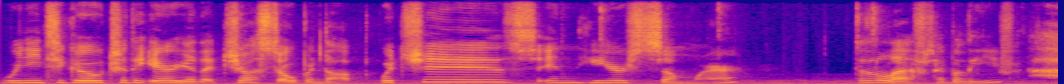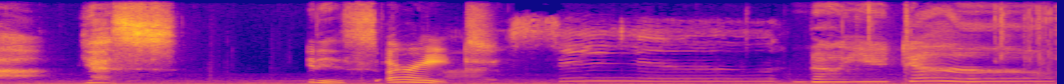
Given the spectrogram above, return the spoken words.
We need to go to the area that just opened up, which is in here somewhere. To the left, I believe. yes. It is. Alright. See No, you don't.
